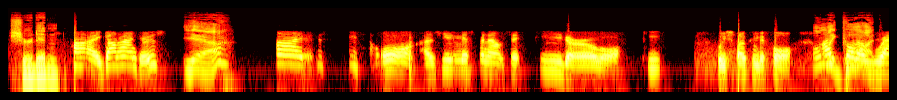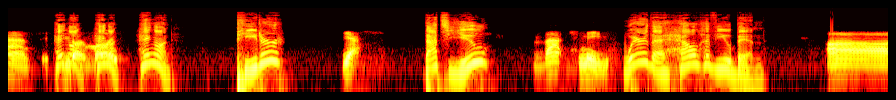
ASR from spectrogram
Sure didn't. Hi, Garner Andrews. Yeah. Hi, this is Peter, or as you mispronounce it, Peter or Pete. We've spoken before. Oh my I've got God. a rant, if Hang you on. don't Hang on. Hang on. Peter, Yes, that's you. that's me. Where the hell have you been? Uh,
